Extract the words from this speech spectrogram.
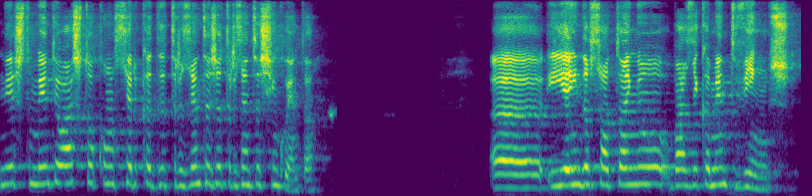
Neste momento eu acho que estou com cerca de 300 a 350. Uh, ah, e ainda só tenho basicamente vinhos.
